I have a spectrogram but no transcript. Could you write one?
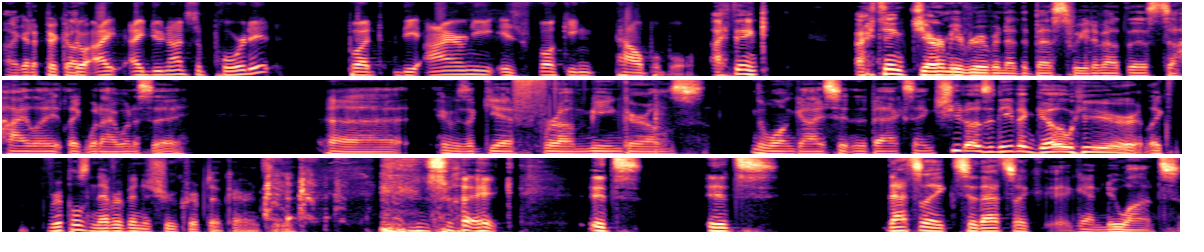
I gotta pick up. So I, I do not support it, but the irony is fucking palpable. I think I think Jeremy Rubin had the best tweet about this to highlight like what I want to say. Uh it was a gif from Mean Girls. The one guy sitting in the back saying, She doesn't even go here. Like Ripple's never been a true cryptocurrency. it's like it's it's that's like so that's like again nuance.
